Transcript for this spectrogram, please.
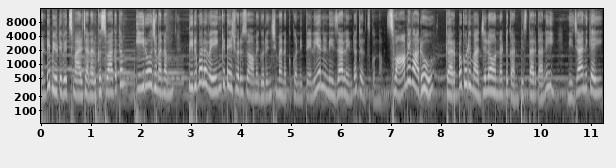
అండి బ్యూటీ విత్ స్మైల్ ఛానల్కు స్వాగతం. ఈరోజు మనం తిరుమల వెంకటేశ్వర స్వామి గురించి మనకు కొన్ని తెలియని నిజాలేంటో తెలుసుకుందాం. స్వామివారు గర్భగుడి మధ్యలో ఉన్నట్టు కనిపిస్తారు కానీ నిజానికై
